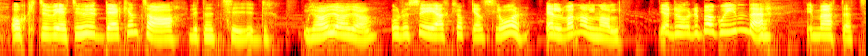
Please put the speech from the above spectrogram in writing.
Och du vet ju hur det kan ta lite tid. Ja, ja, ja. Och då ser jag att klockan slår 11.00. Ja då är det bara att gå in där i mötet.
